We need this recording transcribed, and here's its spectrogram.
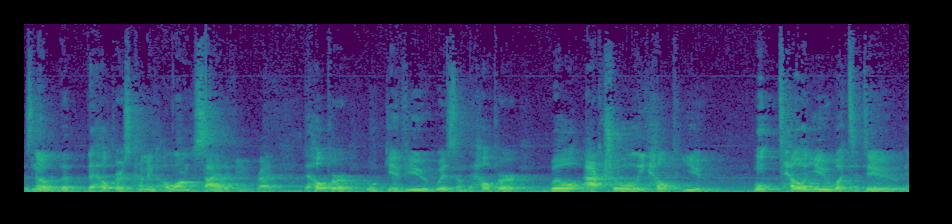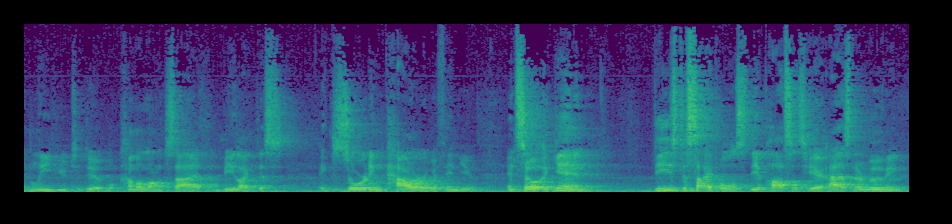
Is no, the, the helper is coming alongside of you, right? The helper will give you wisdom. The helper will actually help you. Won't tell you what to do and leave you to do it. Will come alongside and be like this exhorting power within you. And so again, these disciples, the apostles here, as they're moving,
